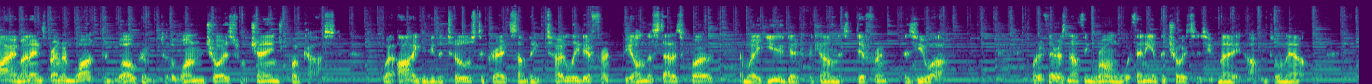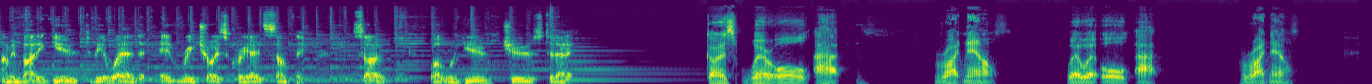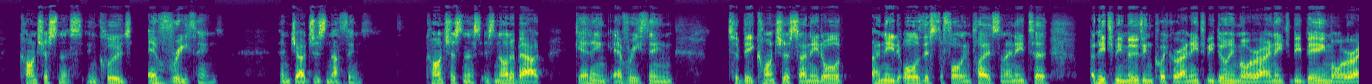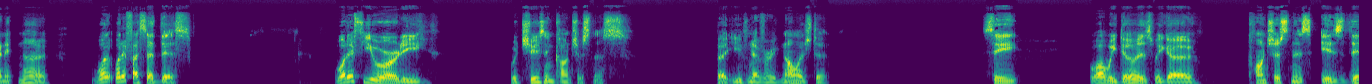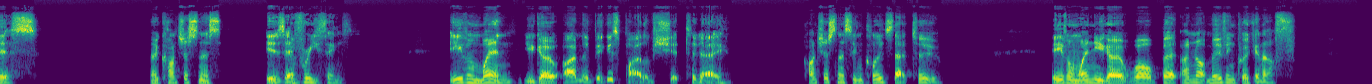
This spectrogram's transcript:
Hi, my name's Brendan Watt, and welcome to the One Choice from Change podcast, where I give you the tools to create something totally different beyond the status quo and where you get to become as different as you are. What if there is nothing wrong with any of the choices you've made up until now? I'm inviting you to be aware that every choice creates something. So, what will you choose today? Guys, we're all at right now where we're all at right now. Consciousness includes everything and judges nothing. Consciousness is not about getting everything to be conscious. I need all of, I need all of this to fall in place and I need to I need to be moving quicker, I need to be doing more, I need to be being more, I need no. What what if I said this? What if you already were choosing consciousness? But you've never acknowledged it. See, what we do is we go, consciousness is this. No, consciousness is everything. Even when you go, I'm the biggest pile of shit today, consciousness includes that too. Even when you go, well, but I'm not moving quick enough,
